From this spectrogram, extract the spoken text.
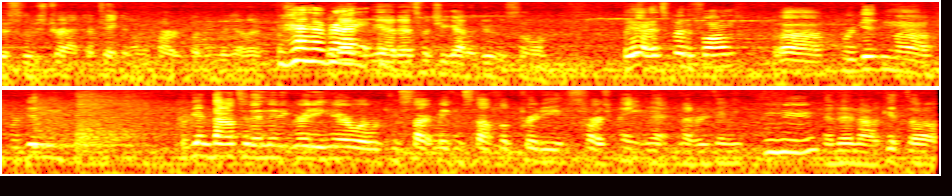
just lose track of taking them apart putting them together But that- right. yeah, that's what you got to do. So, but yeah, it's been fun. Uh, we're getting uh, we're getting we're getting down to the nitty gritty here, where we can start making stuff look pretty as far as painting it and everything, mm-hmm. and then uh, get the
